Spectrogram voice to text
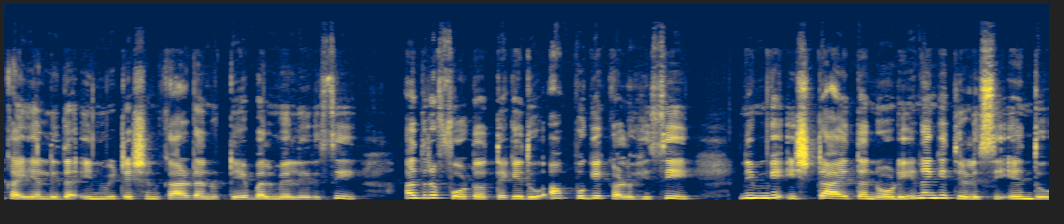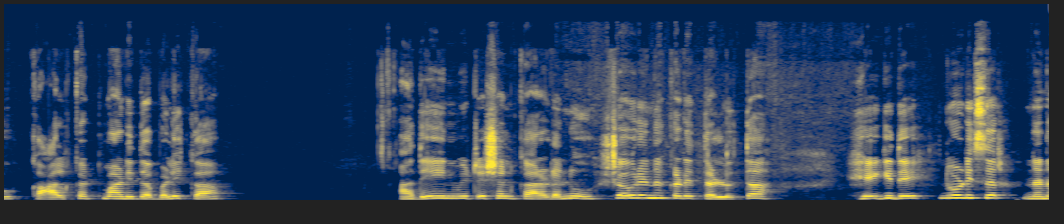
ಕೈಯಲ್ಲಿದ್ದ ಇನ್ವಿಟೇಷನ್ ಕಾರ್ಡನ್ನು ಟೇಬಲ್ ಮೇಲಿರಿಸಿ ಅದರ ಫೋಟೋ ತೆಗೆದು ಅಪ್ಪುಗೆ ಕಳುಹಿಸಿ, ನಿಮಗೆ ಇಷ್ಟ ಆಯ್ತಾ ನೋಡಿ ನನಗೆ ತಿಳಿಸಿ ಎಂದು ಕಾಲ್ ಕಟ್ ಮಾಡಿದ ಬಳಿಕ ಅದೇ ಇನ್ವಿಟೇಷನ್ ಕಾರ್ಡನ್ನು ಶೌರ್ಯನ ಕಡೆ ತಳ್ಳುತ್ತಾ, ಹೇಗಿದೆ? ನೋಡಿ ಸರ್, ನನ್ನ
